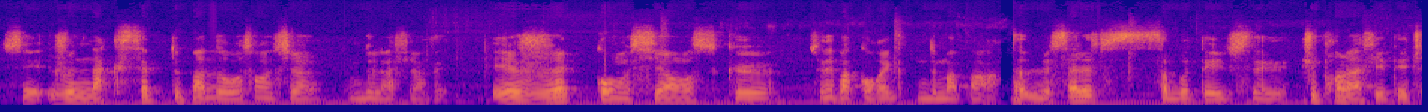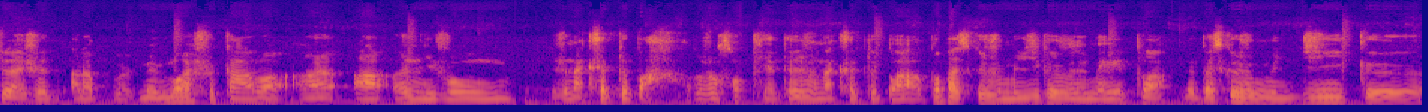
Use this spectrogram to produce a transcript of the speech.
c'est je n'accepte pas de ressentir de la fierté. Et j'ai conscience que ce n'est pas correct de ma part. Le self-sabotage, c'est tu prends la fierté, tu la jettes à la poubelle. Mais moi, je suis carrément à, à un niveau où je n'accepte pas. Je ressens fierté, je n'accepte pas. Pas parce que je me dis que je ne mérite pas, mais parce que je me dis que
